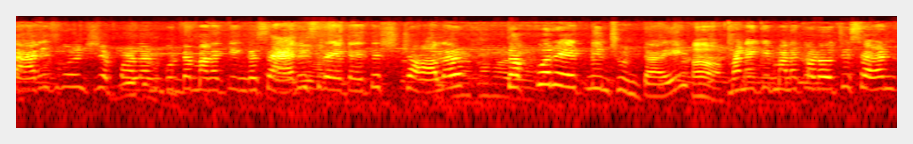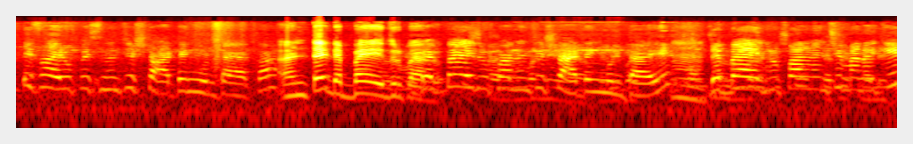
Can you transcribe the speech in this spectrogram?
శారీస్ గురించి చెప్పాలనుకుంటే మనకి ఇంకా శారీస్ రేట్ అయితే చాలా తక్కువ రేట్ నుంచి ఉంటాయి. మనకి మనకడ వచ్చి సెవెంటీ ఫైవ్ రూపీస్ నుంచి స్టార్టింగ్ ఉంటాయి అక్క. అంటే డెబ్బై ఐదు రూపాయలు. డెబ్బై ఐదు రూపాయల నుంచి స్టార్టింగ్ ఉంటాయి. డెబ్బై ఐదు రూపాయల నుంచి మనకి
